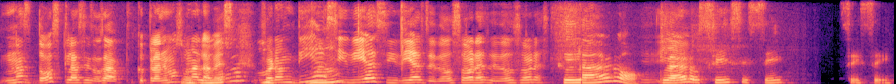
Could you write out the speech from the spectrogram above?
unas dos clases, o sea, que planeamos una a la vez, fueron días y días y días de dos horas, de dos horas. Claro, claro, sí, sí, sí sí, sí.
